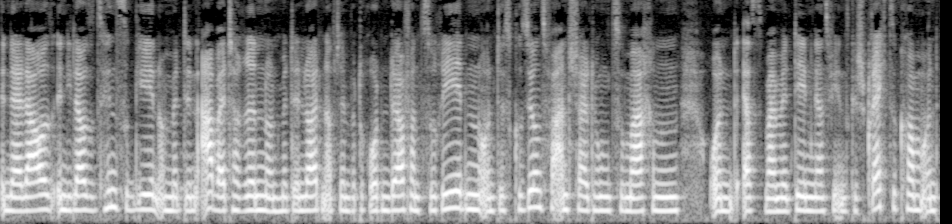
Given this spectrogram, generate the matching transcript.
in, der Laus in die Lausitz hinzugehen und mit den Arbeiterinnen und mit den Leuten auf den bedrohten Dörfern zu reden und Diskussionsveranstaltungen zu machen und erstmal mit denen ganz viel ins Gespräch zu kommen und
